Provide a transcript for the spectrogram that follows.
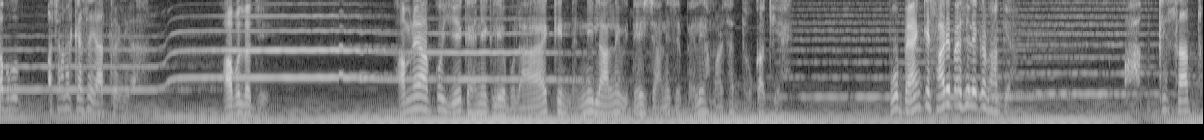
बाबू अचानक कैसे याद कर लिया? आबुलदत्त जी हमने आपको ये कहने के लिए बुलाया है कि नन्नी लाल ने विदेश जाने से पहले हमारे साथ धोखा किया है। वो बैंक के सारे पैसे लेकर भाग गया। आपके साथ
